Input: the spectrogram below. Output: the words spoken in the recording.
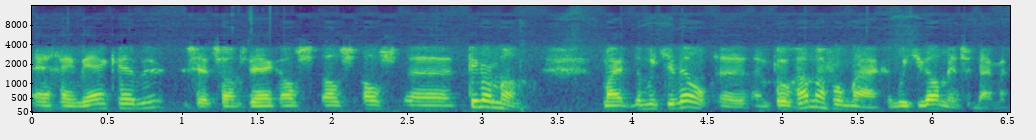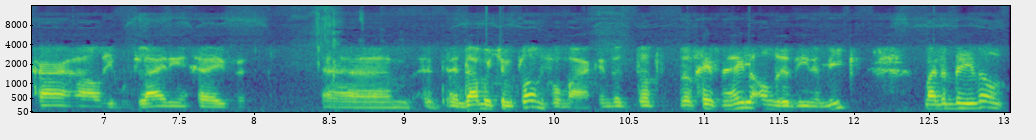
en geen werk hebben, zet ze aan het werk als, als, als timmerman. Maar daar moet je wel een programma voor maken. Moet je wel mensen bij elkaar halen, je moet leiding geven. Ehm, en daar moet je een plan voor maken. En dat, dat, dat geeft een hele andere dynamiek. Maar dan ben je wel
